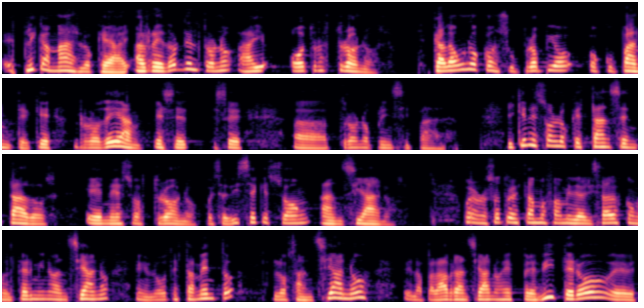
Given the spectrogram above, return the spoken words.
explica más lo que hay. Alrededor del trono hay otros tronos cada uno con su propio ocupante, que rodean ese, ah, trono principal. ¿Y quiénes son los que están sentados en esos tronos? Pues se dice que son ancianos. Bueno, nosotros estamos familiarizados con el término anciano en el Nuevo Testamento. Los ancianos, eh, la palabra ancianos es presbítero, eh,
